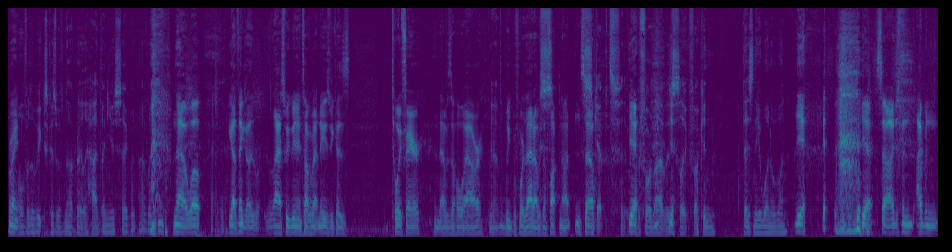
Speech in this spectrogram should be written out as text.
Right. over the weeks because we've not really had a news segment, have we? No, well, you got to think. Uh, last week we didn't talk about news because Toy Fair, and that was a whole hour. The, Yeah. the week before that, I was a fuck nut, and so Skipped. The week Yeah. Before that was like fucking Disney 101. yeah, yeah. So I just been I've been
